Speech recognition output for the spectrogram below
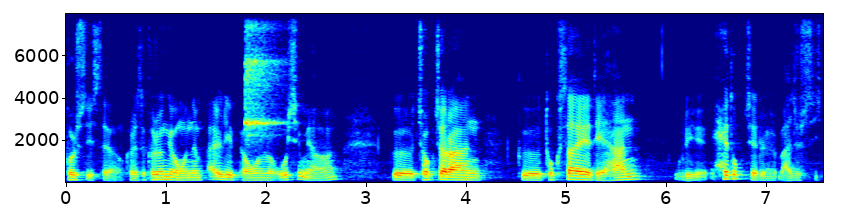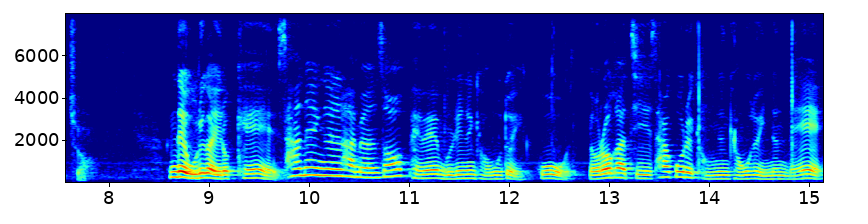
볼 수 있어요. 그래서 그런 경우는 빨리 병원을 오시면 그 적절한 그 독사에 대한 우리 해독제를 맞을 수 있죠. 근데 우리가 이렇게 산행을 하면서 뱀에 물리는 경우도 있고 여러 가지 사고를 겪는 경우도 있는데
